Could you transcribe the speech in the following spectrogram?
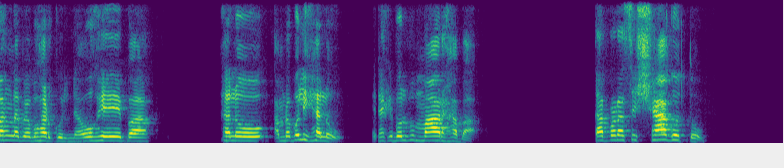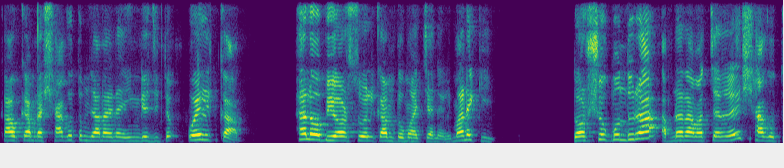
বাংলা ব্যবহার করি না, ওহে বা হ্যালো আমরা বলি হ্যালো এটাকে বলব মার হাবা তারপর আছে স্বাগত কাউকে আমরা স্বাগতম জানাই না, ইংরেজিতে welcome. Hello viewers welcome to my channel. মানে কি? দর্শক বন্ধুরা, আপনারা আমার চ্যানেলে স্বাগত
